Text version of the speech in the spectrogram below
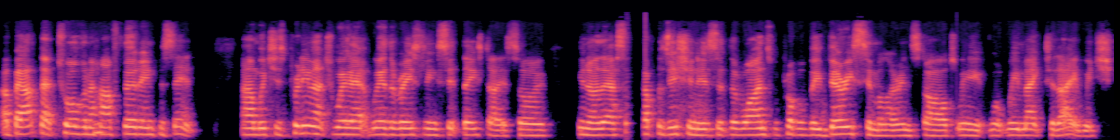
about that 12 and a half, 13 percent, um, which is pretty much where where the Riesling sit these days. So, you know, our supposition is that the wines were probably very similar in style to we, what we make today, which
